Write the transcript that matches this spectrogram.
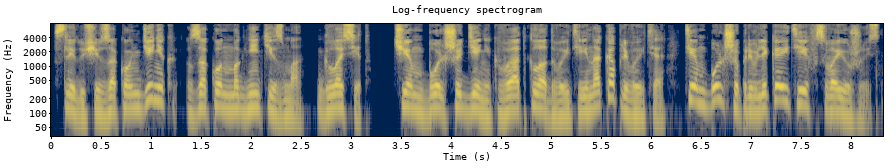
Следующий закон денег, закон магнетизма, гласит: чем больше денег вы откладываете и накапливаете, тем больше привлекаете их в свою жизнь.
